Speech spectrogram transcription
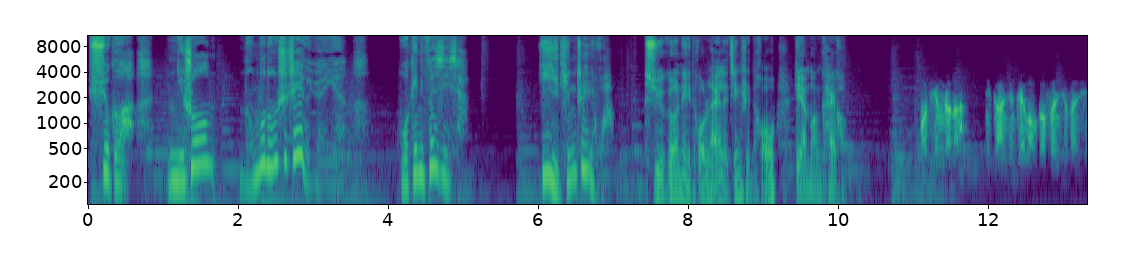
旭哥，你说能不能是这个原因？我给你分析一下。”一听这话，旭哥那头来了精神头，连忙开口：“我听着呢，你赶紧给老哥分析分析，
